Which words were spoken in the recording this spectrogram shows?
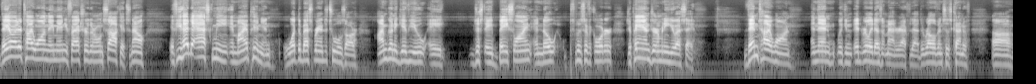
They are out of Taiwan. They manufacture their own sockets. Now, if you had to ask me, in my opinion, what the best brands of tools are, I'm going to give you a just a baseline and no specific order. Japan, Germany, USA. Then Taiwan, and then we can, it really doesn't matter after that. The relevance is kind of uh,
